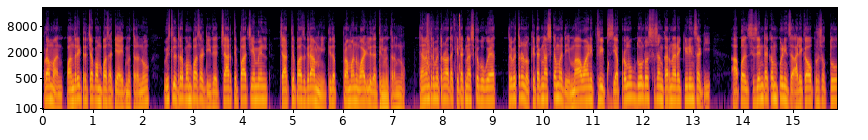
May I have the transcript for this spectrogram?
प्रमाण पंधरा लिटरच्या पंपासाठी आहेत मित्रांनो. वीस लिटर पंपासाठी ते चार ते पाच एम एल चार ते पाच ग्रामनी तिथं प्रमाण वाढले जातील मित्रांनो. त्यानंतर मित्रांनो आता कीटकनाशकं बघूयात. तर मित्रांनो कीटकनाशकामध्ये मावा आणि थ्रिप्स या प्रमुख दोन रस शोषण करणाऱ्या किडींसाठी आपण सिजेंटा कंपनीचा आलिका वापरू शकतो.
